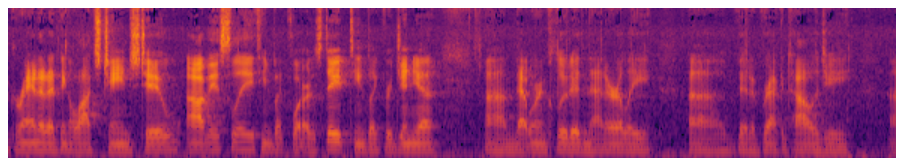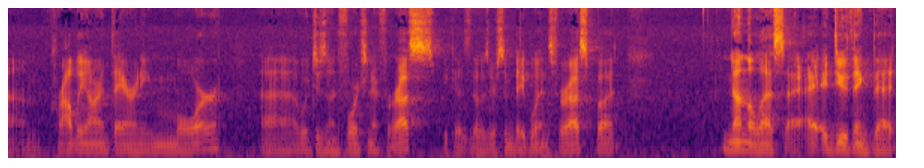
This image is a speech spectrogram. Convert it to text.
granted, I think a lot's changed too. Obviously, teams like Florida State, teams like Virginia, um, that were included in that early uh, bit of bracketology um, probably aren't there anymore, uh, which is unfortunate for us because those are some big wins for us. But nonetheless, I, I do think that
